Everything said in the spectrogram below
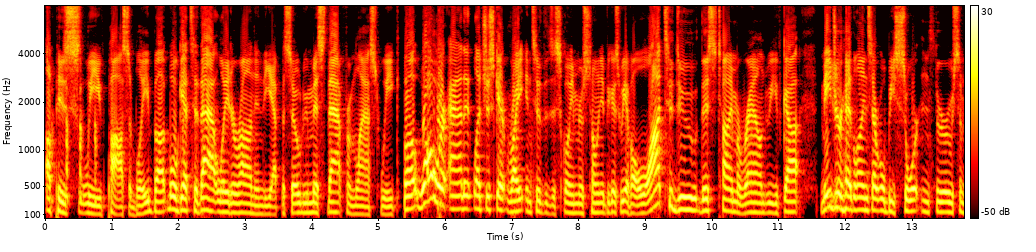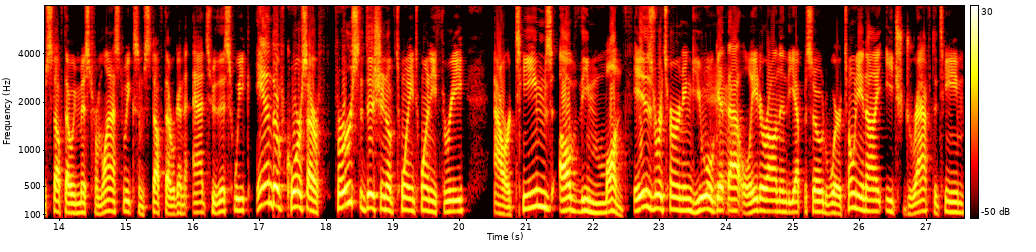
up his sleeve, possibly, but we'll get to that later on in the episode. We missed that from last week. But while we're at it, let's just get right into the disclaimers, Tony, because we have a lot to do this time around. We've got major headlines that we'll be sorting through, some stuff that we missed from last week, some stuff that we're going to add to this week, and of course, our first edition of 2023 our teams of the month is returning. You will get that later on in the episode where Tony and I each draft a team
